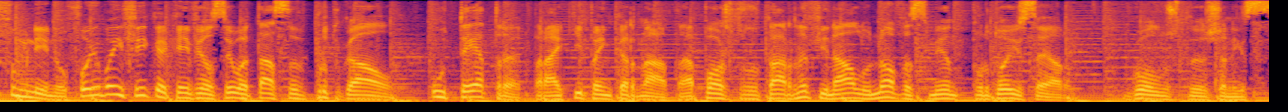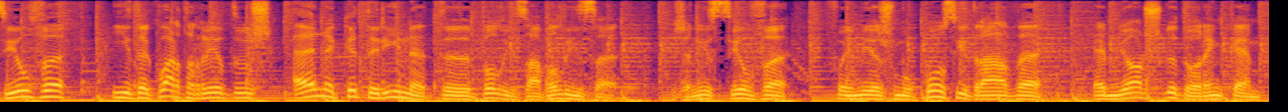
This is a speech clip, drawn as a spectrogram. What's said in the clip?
No feminino, foi o Benfica quem venceu a Taça de Portugal, o Tetra, para a equipa encarnada, após derrotar na final o Nova Semente por 2-0. Golos de Janice Silva e da guarda-redes Ana Catarina de baliza a baliza. Janice Silva foi mesmo considerada a melhor jogadora em campo.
